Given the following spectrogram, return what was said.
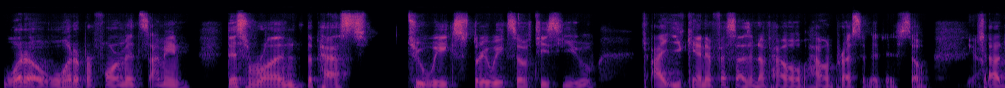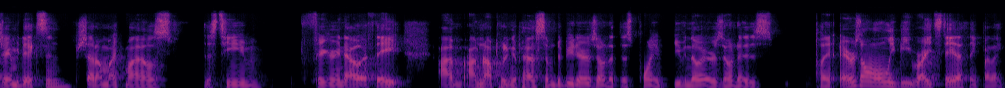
what a what a performance! I mean, this run, the past two weeks, three weeks of TCU, I you can't emphasize enough how how impressive it is. So, Yeah. shout out Jamie Dixon, shout out Mike Miles. This team figuring out if they, I'm I'm not putting it past them to beat Arizona at this point, even though Arizona is playing. Arizona only beat Wright State, I think, by like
